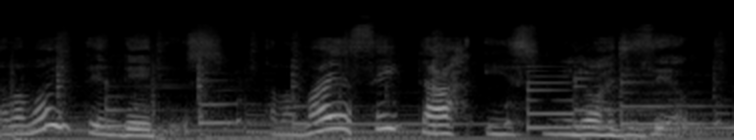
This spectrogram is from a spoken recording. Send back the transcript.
Ela vai entender isso. Ela vai aceitar isso, melhor dizendo.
